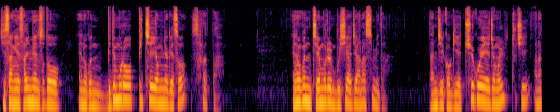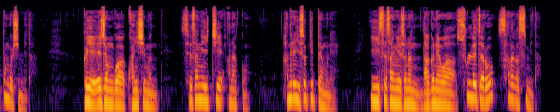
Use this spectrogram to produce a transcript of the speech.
지상에 살면서도 에녹은 믿음으로 빛의 영역에서 살았다. 에녹은 재물을 무시하지 않았습니다. 단지 거기에 최고의 애정을 두지 않았던 것입니다. 그의 애정과 관심은 세상에 있지 않았고 하늘에 있었기 때문에 이 세상에서는 나그네와 순례자로 살아갔습니다.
